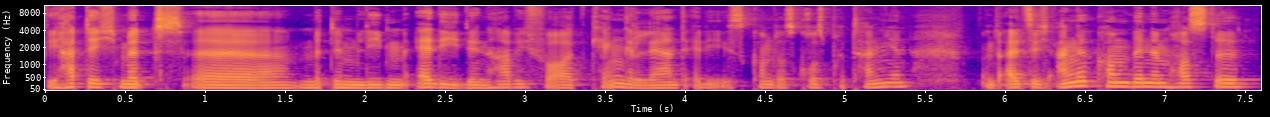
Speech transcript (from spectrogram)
Die hatte ich mit, äh, mit dem lieben Eddie, den habe ich vor Ort kennengelernt. Eddie ist, kommt aus Großbritannien. Und als ich angekommen bin im Hostel,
